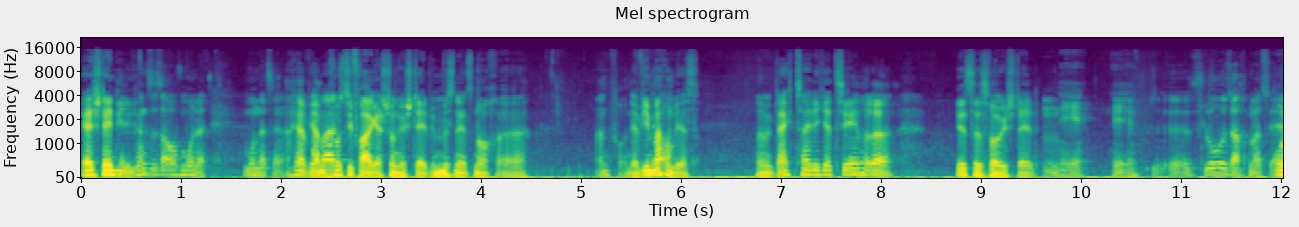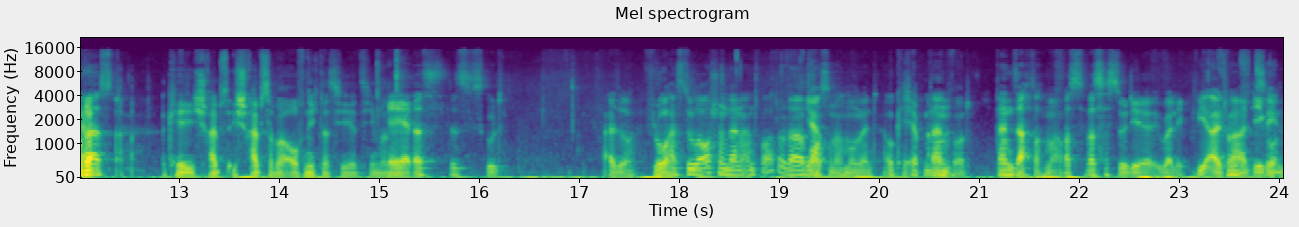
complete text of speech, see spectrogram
Ja, stell die. Ja, du kannst es auch auf Monat, Monate. Ach ja, wir aber haben kurz die Frage ja schon gestellt. Wir müssen jetzt noch äh, antworten. Ja, wie genau. machen wir es? Sollen wir gleichzeitig erzählen oder wie ist das vorgestellt? Nee, nee. Äh, Flo, sagt mal zuerst. Oder, okay, ich schreib's, ich schreib's aber auf, nicht, dass hier jetzt jemand. Ja, ja, das, das ist gut. Also, Flo, hast du auch schon deine Antwort oder ja. brauchst du noch einen Moment? Okay, ich habe meine dann, Antwort. Dann sag doch mal, was, was hast du dir überlegt? Wie alt 15. war Diego?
